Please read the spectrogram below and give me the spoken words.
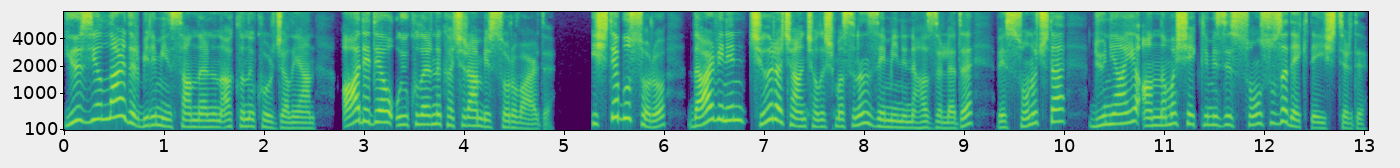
Yüzyıllardır bilim insanlarının aklını kurcalayan, adeta uykularını kaçıran bir soru vardı. İşte bu soru, Darwin'in çığır açan çalışmasının zeminini hazırladı ve sonuçta dünyayı anlama şeklimizi sonsuza dek değiştirdi.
